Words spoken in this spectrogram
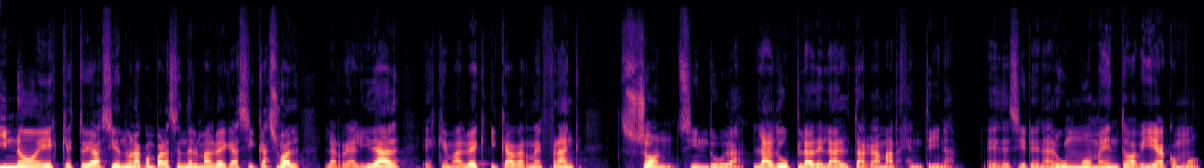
y no es que estoy haciendo una comparación del Malbec así casual, la realidad es que Malbec y Cabernet Franc son, sin duda, la dupla de la alta gama argentina. Es decir, en algún momento había como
